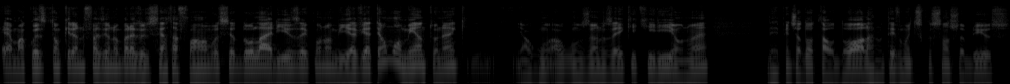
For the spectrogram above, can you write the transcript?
é uma coisa que estão querendo fazer no Brasil. De certa forma, você dolariza a economia. Havia até um momento, né, que, em algum, alguns anos aí, que queriam, não é? De repente adotar o dólar. Não teve uma discussão sobre isso?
